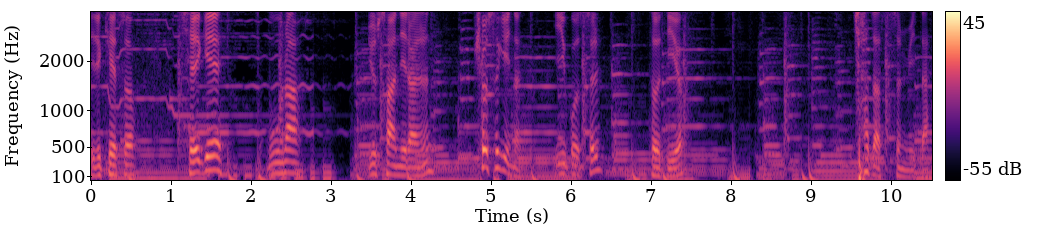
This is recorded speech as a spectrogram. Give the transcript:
이렇게 해서 세계 문화 유산이라는 표석이 있는 이곳을 드디어 찾았습니다.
